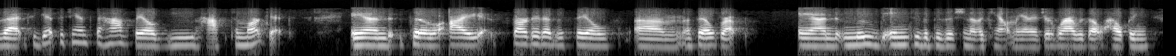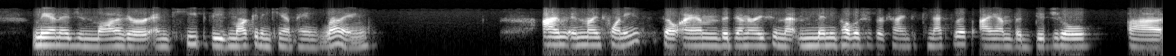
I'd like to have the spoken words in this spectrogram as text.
that to get the chance to have sales, you have to market. And so I started as a sales um, a sales rep and moved into the position of account manager where I was out helping manage and monitor and keep these marketing campaigns running. I'm in my 20s, so I am the generation that many publishers are trying to connect with. I am the digital uh,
